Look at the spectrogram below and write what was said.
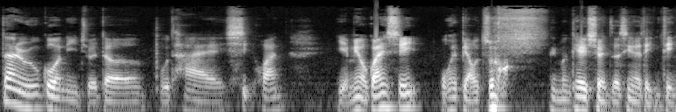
但如果你觉得不太喜欢，也没有关系，我会标注，你们可以选择性的聆听。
